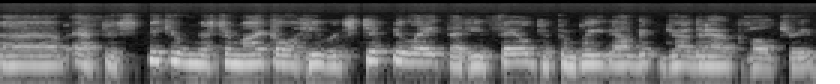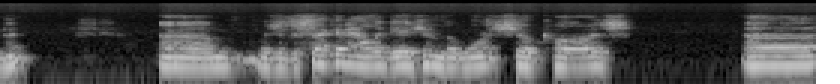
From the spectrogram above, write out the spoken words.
Uh, after speaking with Mr. Michael, he would stipulate that he failed to complete drug and alcohol treatment, um, which is the second allegation the warrant to show cause. Uh,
